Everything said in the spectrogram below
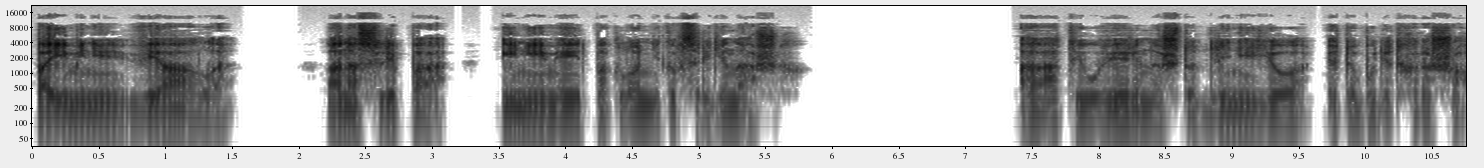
по имени Виала. Она слепа и не имеет поклонников среди наших. А ты уверена, что для нее это будет хорошо?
